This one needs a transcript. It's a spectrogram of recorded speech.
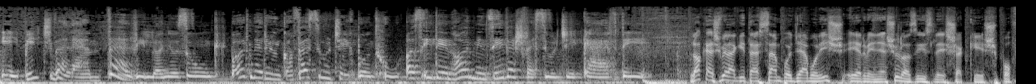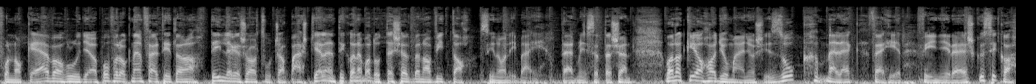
Építs velem, felvillanyozunk. Partnerünk a feszültség.hu, az idén 30 éves feszültség Kft. Lakásvilágítás szempontjából is érvényesül az ízlések és pofonok elve, ahol ugye a pofonok nem feltétlenül a tényleges arcúcsapást jelentik, hanem adott esetben a vita szinonimái. Természetesen. Van, aki a hagyományos izzók meleg fehér fényére esküszik a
